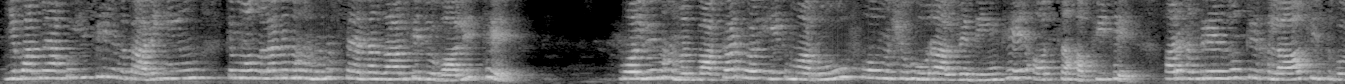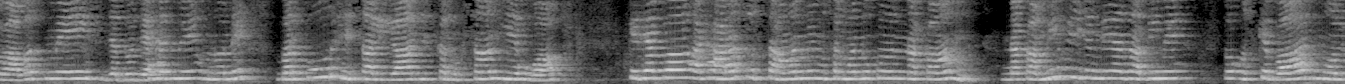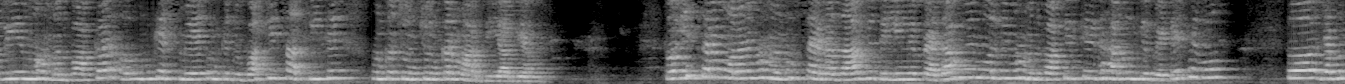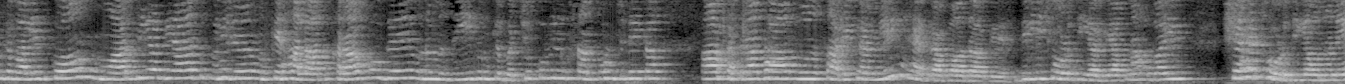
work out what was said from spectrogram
ये बात मैं आपको इसलिए बता रही हूँ कि मौलाना मोहम्मद हुसैन आज़ाद के जो वालिद थे मौलवी मोहम्मद बाकर वो एक मरूफ और मशहूर आलम दीन थे और सहाफ़ी थे। और अंग्रेज़ों के खिलाफ इस बगावत में, इस जदोजहद में उन्होंने भरपूर हिस्सा लिया, जिसका नुकसान ये हुआ कि जब अठारह में मुसलमानों को नाकाम, नाकामी हुई जंग आज़ादी में तो उसके बाद मौलवी मोहम्मद बाकर और उनके समेत उनके जो बाकी साथी थे, उनको चुन चुन कर मार दिया गया। तो इस तरह मौलाना मोहम्मद हुसैन आज़ाद जो दिल्ली में पैदा हुए, मौलवी मोहम्मद बाकिर के घर उनके बेटे थे वो। तो जब उनके वालिद को मार दिया गया तो फिर उनके हालात खराब हो गए, उन्हें मजीद उनके बच्चों को भी नुकसान पहुँचने का खतरा था। वो सारी फैमिली हैदराबाद आ गए। दिल्ली छोड़ दिया गया अपना हवाई शहर छोड़ दिया उन्होंने।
